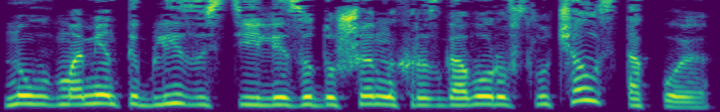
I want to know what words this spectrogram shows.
Ну, в моменты близости или задушевных разговоров случалось такое?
